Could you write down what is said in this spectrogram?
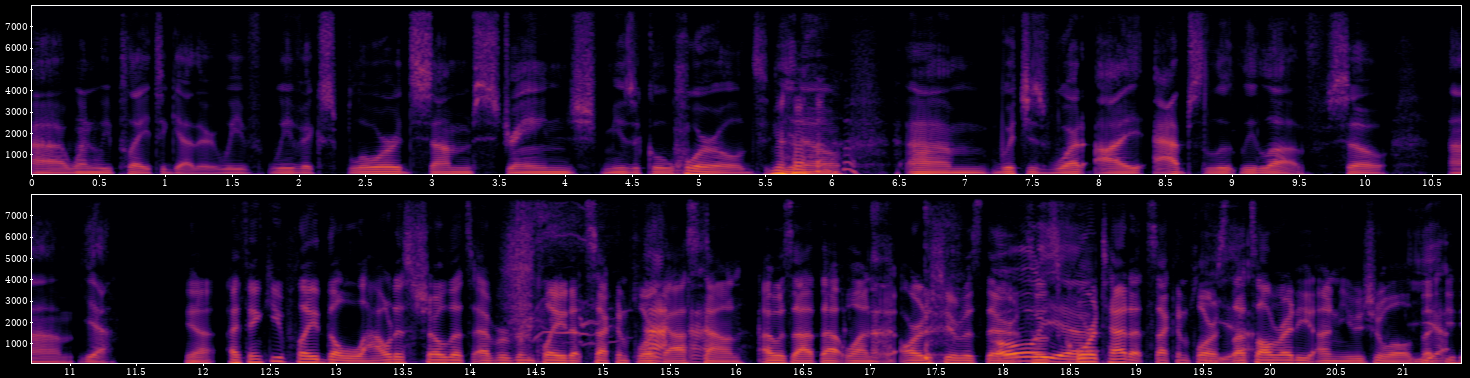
uh, when we play together. We've we've explored some strange musical world, you know, um, which is what I absolutely love. So, um, yeah, Yeah, I think you played the loudest show that's ever been played at Second Floor Gastown. I was at that one. Artistry was there. Oh, so it's yeah. quartet at Second Floor, so Yeah. that's already unusual. But Yeah. you,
